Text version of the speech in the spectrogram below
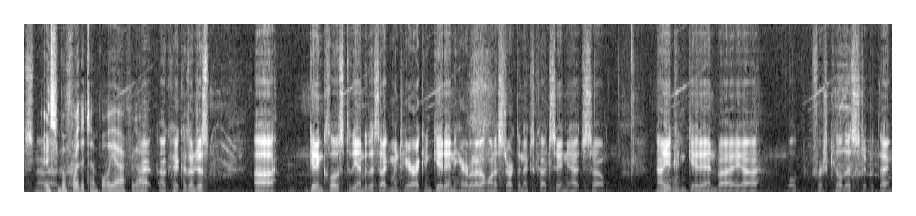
Snowhead. It's before the temple, yeah, I forgot. Right, okay, because I'm just uh, getting close to the end of the segment here. I can get in here, but I don't want to start the next cutscene yet, so... Now you can get in by, uh, well, first kill this stupid thing.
